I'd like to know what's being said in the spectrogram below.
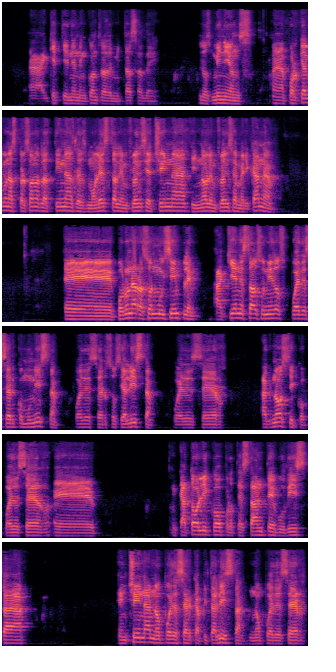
¿Qué tienen en contra de mi taza de los Minions? Ah, ¿Por qué a algunas personas latinas les molesta la influencia china y no la influencia americana? Eh, por una razón muy simple. Aquí en Estados Unidos puede ser comunista, puede ser socialista puede ser agnóstico, puede ser eh, católico, protestante, budista. En China no puede ser capitalista, no puede ser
